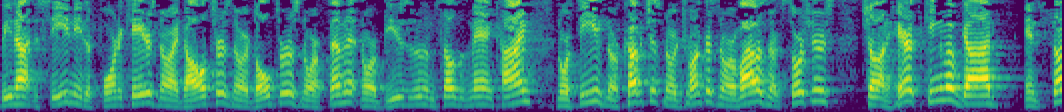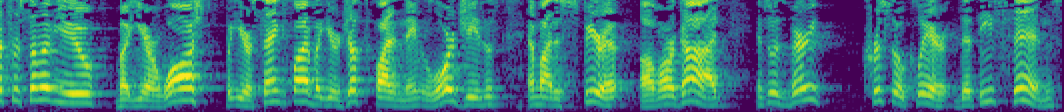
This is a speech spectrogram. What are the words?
Be not deceived, neither fornicators, nor idolaters, nor adulterers, nor effeminate, nor abusers of themselves with mankind, nor thieves, nor covetous, nor drunkards, nor revilers, nor extortioners shall inherit the kingdom of God. And such were some of you, but ye are washed, but ye are sanctified, but ye are justified in the name of the Lord Jesus, and by the Spirit of our God. And so it's very crystal clear that these sins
